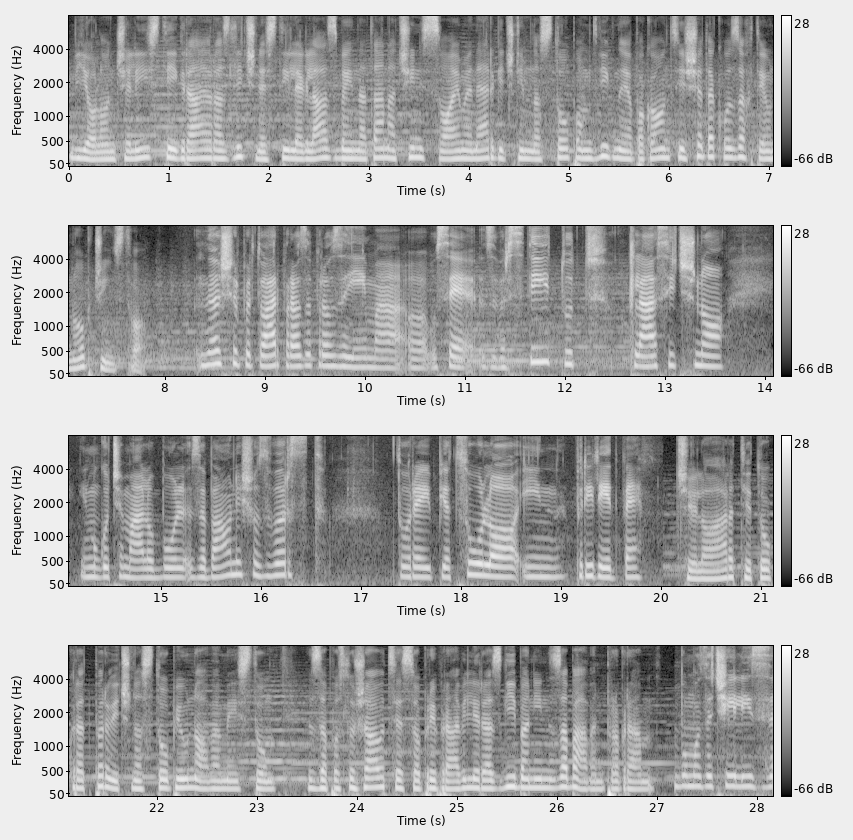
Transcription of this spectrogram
Violončelisti igrajo različne stile glasbe in na ta način s svojim energičnim nastopom dvignejo pokonci še tako zahtevno občinstvo. Naš repertoar pravzaprav zajema, vse zvrsti, tudi klasično in mogoče malo bolj zabavnejšo zvrst, torej piacolo in priredbe. Cello Art je tokrat prvič nastopil v Novem mestu. Za poslušalce so pripravili razgiban in zabaven program. Bomo začeli z,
